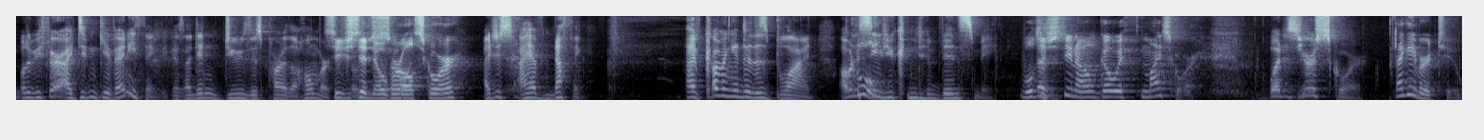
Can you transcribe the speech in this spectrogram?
Well, to be fair, I didn't give anything because I didn't do this part of the homework. So you just did an so- overall score? I just I have nothing. I'm coming into this blind. I want to see if you can convince me. We'll just, you know, go with my score. What is your score? I gave her a two.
